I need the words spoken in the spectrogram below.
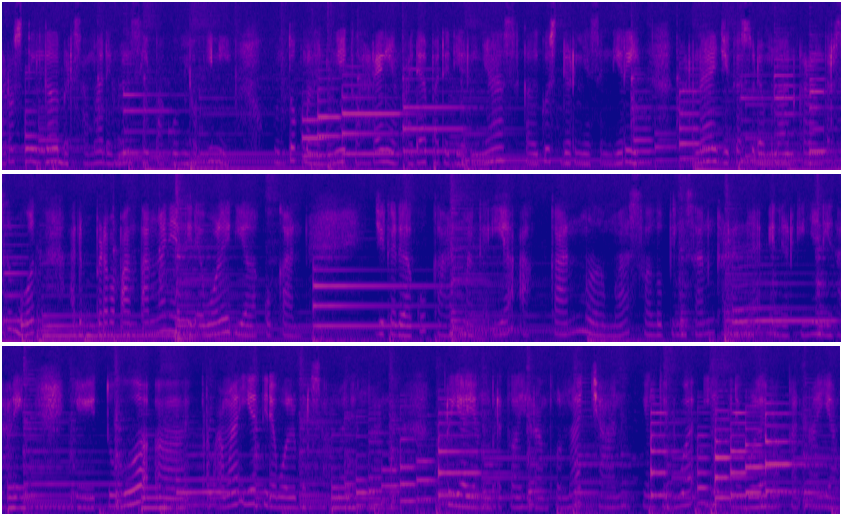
harus tinggal bersama dengan si Pak Gumiho ini untuk melindungi kelereng yang ada pada dirinya sekaligus dirinya sendiri karena jika sudah menahan kelereng tersebut ada beberapa pantangan yang tidak boleh dia lakukan. Jika dilakukan, maka ia akan melemah selalu pingsan karena energinya ditarik. Yaitu uh, pertama ia tidak boleh bersama dengan pria yang berkelahiran tahun macan. Yang kedua ia tidak boleh makan ayam.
